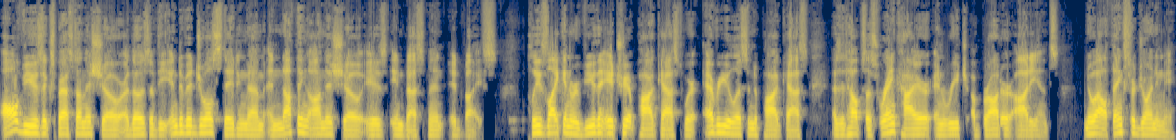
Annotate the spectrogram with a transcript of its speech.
All views expressed on this show are those of the individuals stating them, and nothing on this show is investment advice. Please like and review the Atria podcast wherever you listen to podcasts, as it helps us rank higher and reach a broader audience. Noelle, thanks for joining me.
